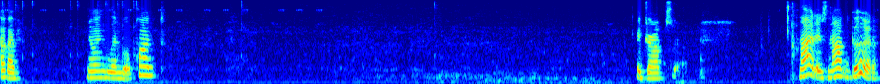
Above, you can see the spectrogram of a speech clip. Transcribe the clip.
Okay. New England will punt. It drops. That is not good.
